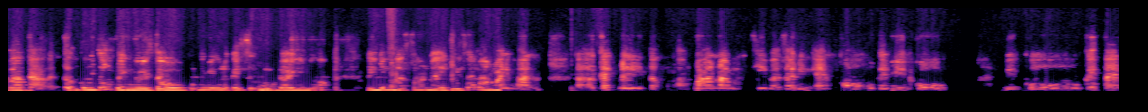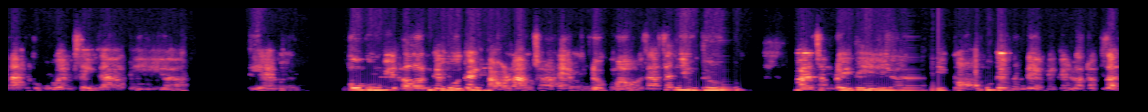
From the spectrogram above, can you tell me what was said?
và cả ấn tượng không tốt về người giàu cũng như là cái sự đủ đầy nữa. Thế nhưng mà sau này thì rất là may mắn. À, cách đây tầm khoảng 3 năm khi mà gia đình em có một cái biến cố biến cố, cái tai nạn của bố em xảy ra thì à, thì em vô cùng biết ơn. Cái bối cảnh đó làm cho em được mở ra rất nhiều thứ. Và trong đấy thì à, thì có một cái vấn đề về cái luật hấp dẫn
